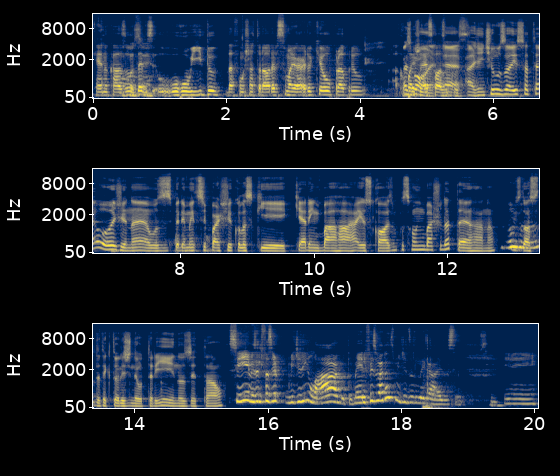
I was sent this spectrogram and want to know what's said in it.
Que aí, no caso, deve, o, o, ruído da fonte natural deve ser maior do que o próprio mas bom, é, a gente usa isso até hoje, né? Os experimentos de partículas que querem barrar raios cósmicos são embaixo da Terra, né? Uhum. Os nossos detectores de neutrinos e tal. Sim, mas ele fazia medida em lago também. Ele fez várias medidas legais, assim. E,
